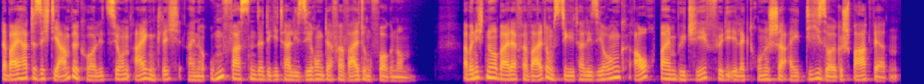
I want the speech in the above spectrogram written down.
Dabei hatte sich die Ampelkoalition eigentlich eine umfassende Digitalisierung der Verwaltung vorgenommen. Aber nicht nur bei der Verwaltungsdigitalisierung, auch beim Budget für die elektronische ID soll gespart werden.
